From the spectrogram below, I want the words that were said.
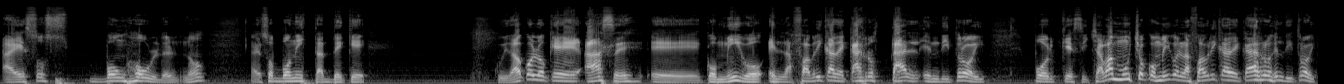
a esos bondholders, ¿no? A esos bonistas de que cuidado con lo que hace eh, conmigo en la fábrica de carros tal en Detroit, porque si chavas mucho conmigo en la fábrica de carros en Detroit,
